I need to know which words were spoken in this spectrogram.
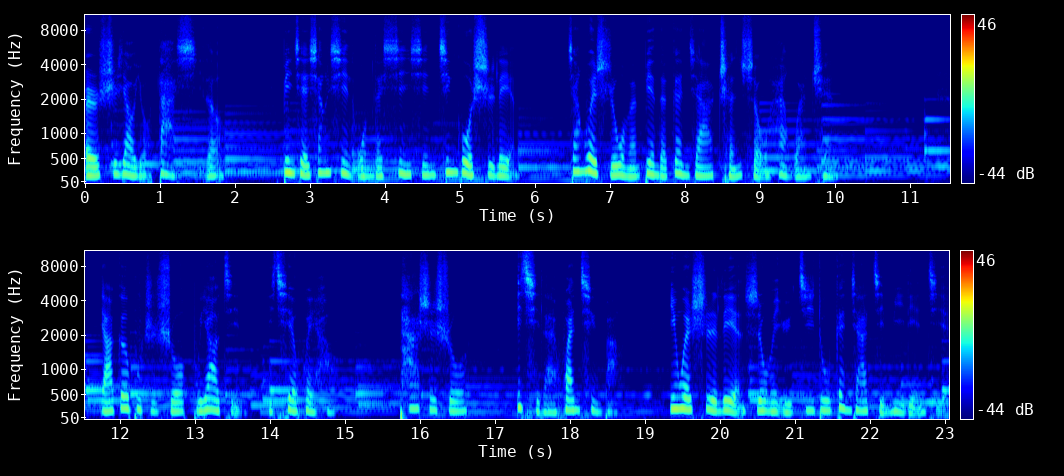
而是要有大喜乐，并且相信我们的信心经过试炼，将会使我们变得更加成熟和完全。雅各不只说不要紧，一切会好，他是说一起来欢庆吧。因为试炼使我们与基督更加紧密连结。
